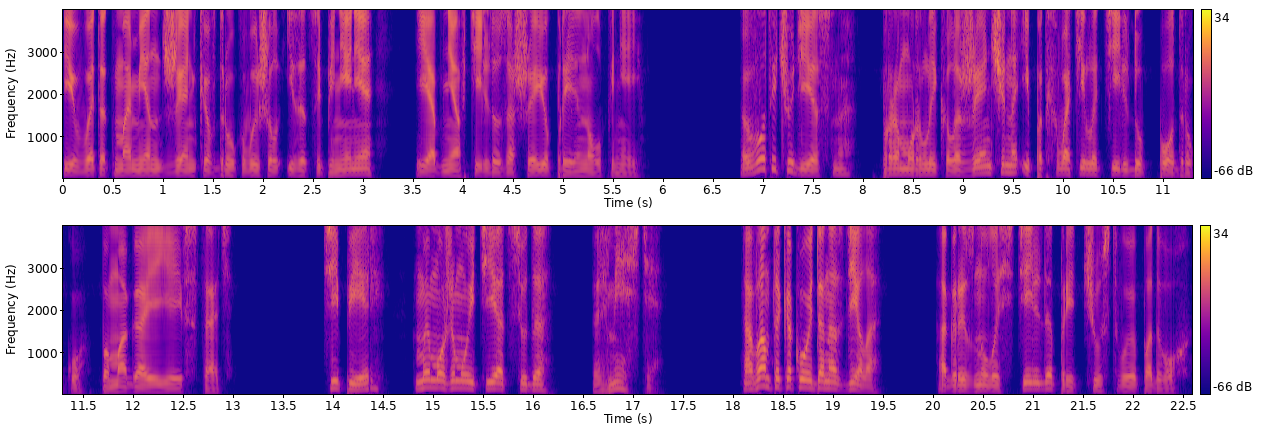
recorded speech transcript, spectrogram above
И в этот момент Женька вдруг вышел из оцепенения и, обняв Тильду за шею, прильнул к ней. «Вот и чудесно. Промурлыкала женщина и подхватила Тильду под руку, помогая ей встать. «Теперь мы можем уйти отсюда вместе». «А вам-то какое до нас дело?» — огрызнулась Тильда, предчувствуя подвох.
